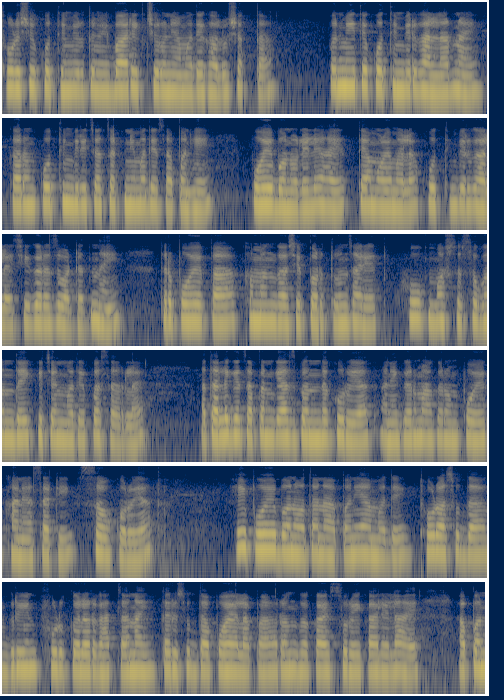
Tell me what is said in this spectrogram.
थोडीशी कोथिंबीर तुम्ही बारीक चिरून यामध्ये घालू शकता. पण मी इथे कोथिंबीर घालणार नाही. कारण कोथिंबीरीच्या चटणीमध्येच आपण हे पोहे बनवलेले आहेत. त्यामुळे मला कोथिंबीर घालायची गरज वाटत नाही. तर पोहे पा खमंग असे परतून झालेत. खूप मस्त सुगंधही किचनमध्ये पसरला आहे आता लगेच आपण गॅस बंद करूयात आणि गरमागरम पोहे खाण्यासाठी सर्व करूयात. हे पोहे बनवताना आपण यामध्ये थोडासुद्धा ग्रीन फूड कलर घातला नाही तरीसुद्धा पोह्याला पहा रंग काय सुरेख आलेला आहे. आपण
